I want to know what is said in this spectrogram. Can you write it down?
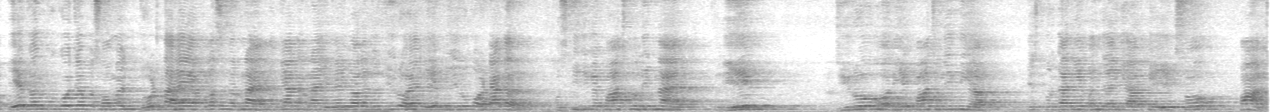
अब एक अंक को जब सौ में जोड़ना है या प्लस करना है तो क्या करना है? इकाई वाला जो ज़ीरो है, एक ज़ीरो को हटाकर उसकी जगह पाँच को लिखना है। तो एक ज़ीरो और ये पाँच लिख दिया, इस प्रकार ये बन जाएगी आपके एक सौ पाँच।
